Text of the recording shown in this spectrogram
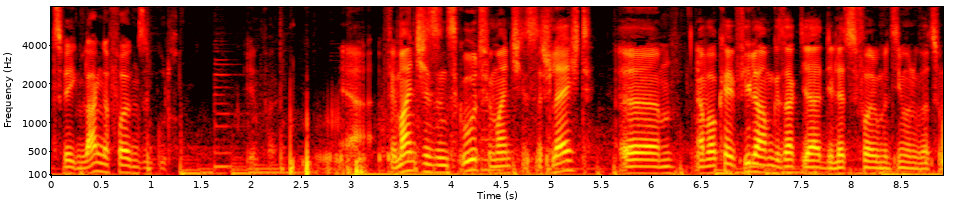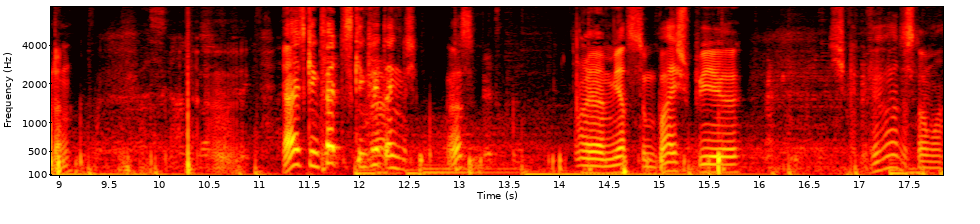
Deswegen lange Folgen sind gut. Auf jeden Fall. Ja, für manche sind es gut, für manche ist es schlecht. Ähm, aber okay, viele haben gesagt, ja, die letzte Folge mit Simon war zu lang. Ja, es ging fett, es ging fett eigentlich. Was? Ähm, jetzt zum Beispiel. Ich, wer war das nochmal?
